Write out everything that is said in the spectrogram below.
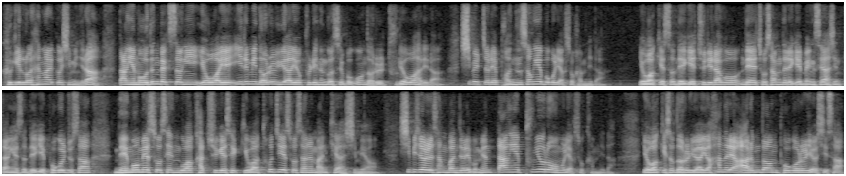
그 길로 행할 것임이니라 땅의 모든 백성이 여호와의 이름이 너를 위하여 불리는 것을 보고 너를 두려워하리라 11절에 번성의 복을 약속합니다. 여호와께서 내게 주리라고 내 조상들에게 맹세하신 땅에서 내게 복을 주사 내 몸의 소생과 가축의 새끼와 토지의 소산을 많게 하시며 12절 상반절에 보면 땅의 풍요로움을 약속합니다. 여호와께서 너를 위하여 하늘의 아름다운 보고를 여시사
